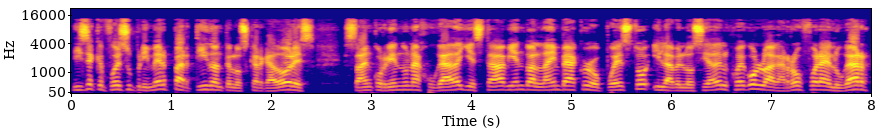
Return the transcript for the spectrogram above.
Dice que fue su primer partido ante los cargadores. Estaban corriendo una jugada y estaba viendo al linebacker opuesto y la velocidad del juego lo agarró fuera de lugar.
